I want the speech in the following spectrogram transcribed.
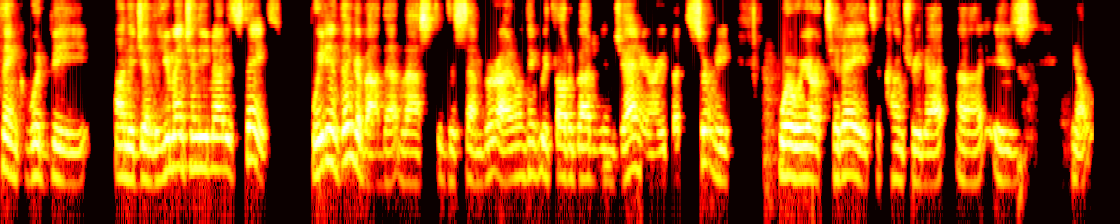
think would be on the agenda. You mentioned the United States. We didn't think about that last December. I don't think we thought about it in January, but certainly where we are today, it's a country that uh, is, you know,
